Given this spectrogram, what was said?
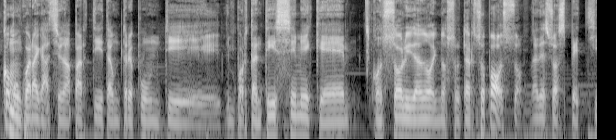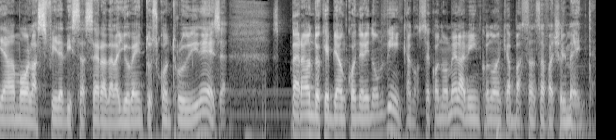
Comunque ragazzi una partita, un tre punti importantissimi che consolidano il nostro terzo posto. Adesso aspettiamo la sfida di stasera della Juventus contro l'Udinese, sperando che i bianconeri non vincano. Secondo me la vincono anche abbastanza facilmente.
